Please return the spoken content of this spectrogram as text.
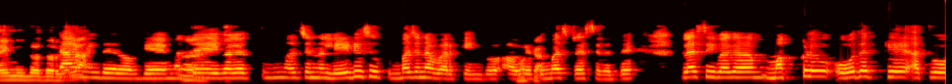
ಟೈಮ್ ಇಲ್ದಿರೋರ್ಗೆ ಟೈಮ್ ಇಲ್ದೇ ಇರೋರ್ಗೆ ಮತ್ತೆ ಇವಾಗ ತುಂಬಾ ಜನ ಲೇಡೀಸ್ ತುಂಬಾ ಜನ ವರ್ಕಿಂಗ್ ಅವ್ರಿಗೆ ತುಂಬಾ ಸ್ಟ್ರೆಸ್ ಇರುತ್ತೆ. ಪ್ಲಸ್ ಇವಾಗ ಮಕ್ಕಳು ಓದಕ್ಕೆ ಅಥವಾ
